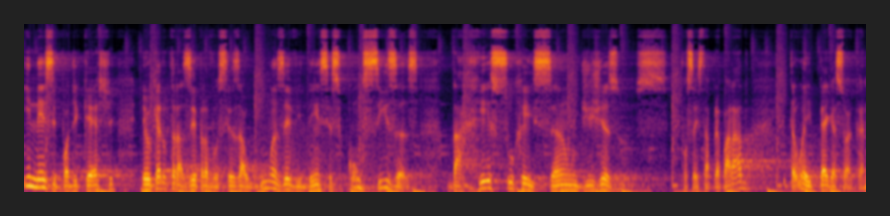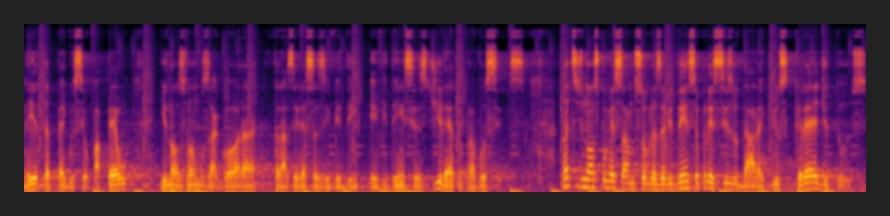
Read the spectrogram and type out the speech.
E nesse podcast eu quero trazer para vocês algumas evidências concisas da ressurreição de Jesus. Você está preparado? Então aí pega a sua caneta, pega o seu papel e nós vamos agora trazer essas evidências direto para vocês. Antes de nós começarmos sobre as evidências, eu preciso dar aqui os créditos.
